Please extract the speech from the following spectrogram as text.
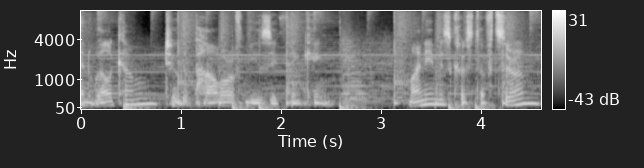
and welcome to the Power of Music Thinking. My name is Christof Zürn,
